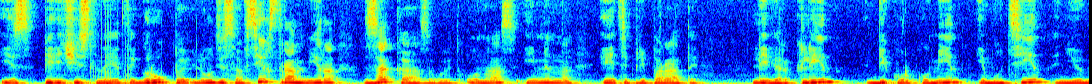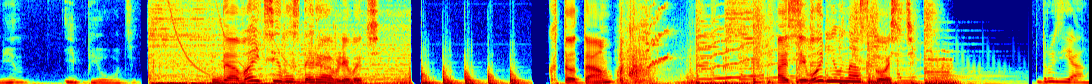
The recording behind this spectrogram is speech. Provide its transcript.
из перечисленной этой группы люди со всех стран мира заказывают у нас именно эти препараты. Ливерклин, бикуркумин, имутин, ньюмин и пиотик. Давайте выздоравливать. Кто там? А сегодня у нас гость. Друзья,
